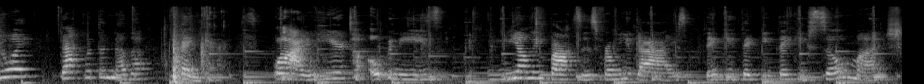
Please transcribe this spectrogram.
Joy, back with another banger. Well, I am here to open these yummy boxes from you guys. Thank you, thank you, thank you so much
